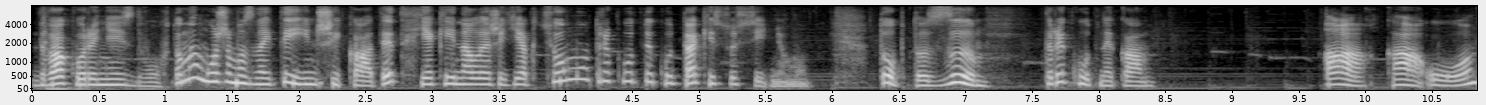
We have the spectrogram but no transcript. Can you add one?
2 кореня із 2. То ми можемо знайти інший катет, який належить як цьому трикутнику, так і сусідньому. Тобто з трикутника АКО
